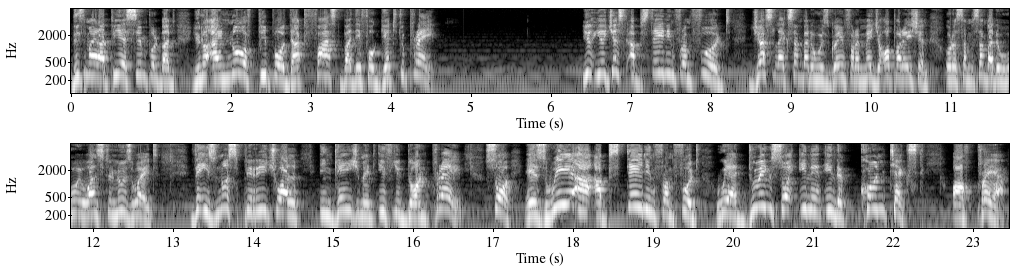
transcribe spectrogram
this might appear simple, but you know, I know of people that fast but they forget to pray. You, you're just abstaining from food, just like somebody who is going for a major operation or some, somebody who wants to lose weight. There is no spiritual engagement if you don't pray. So, as we are abstaining from food, we are doing so in, in the context of prayer.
